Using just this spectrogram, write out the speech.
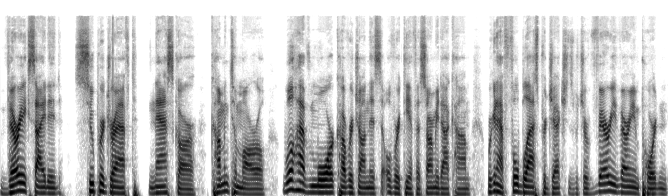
very excited Super Draft NASCAR coming tomorrow. we'll have more coverage on this over at dfsarmy.com. We're going to have full blast projections, which are very, very important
